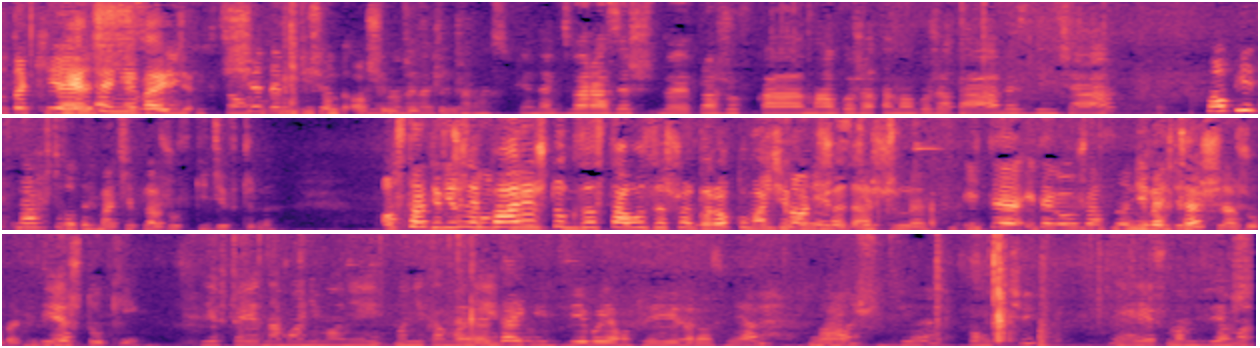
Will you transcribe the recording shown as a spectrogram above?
to takie Więcej nie wejdzie. Sukienki chcą? 78 Nie ma na razie dziewczyny. czarnych sukienek. Dwa razy sz- plażówka Małgorzata, Małgorzata, bez zdjęcia. Po 15 zł macie plażówki dziewczyny. Ostatnie Dziewczyny, sztuki parę sztuk zostało z zeszłego roku, i macie koniec dziewczyny. I, te, I tego już na pewno nie Ile będzie chcesz? tych plażówek. Dwie Dwie. sztuki. Jeszcze jedna Moni Moni, Monika E, Moni. daj mi dwie, bo ja mam tutaj rozmiar. No. Masz dwie punkci. Nie, już mam dwie. Masz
